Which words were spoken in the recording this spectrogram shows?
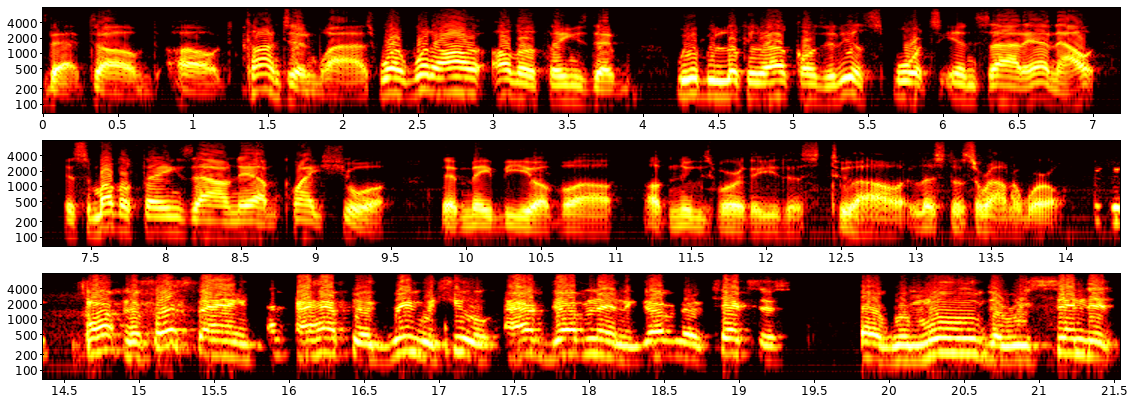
that uh, uh, content wise? What what are other things that we'll be looking at? Because it is sports inside and out. There's some other things down there. I'm quite sure that may be of uh, of newsworthiness to our listeners around the world? Well, the first thing I have to agree with you. Our governor and the governor of Texas have removed or rescinded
